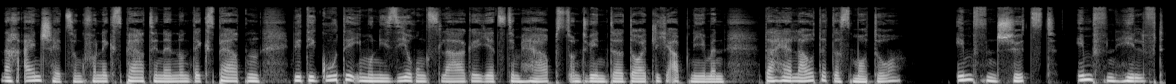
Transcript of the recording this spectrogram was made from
Nach Einschätzung von Expertinnen und Experten wird die gute Immunisierungslage jetzt im Herbst und Winter deutlich abnehmen. Daher lautet das Motto Impfen schützt, Impfen hilft,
